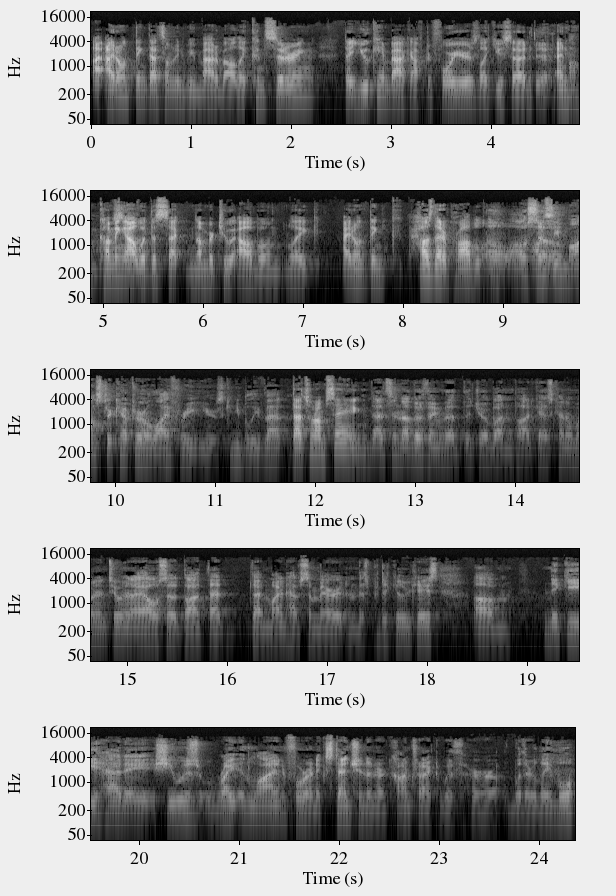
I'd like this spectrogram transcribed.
I, I don't think that's something to be mad about. Like, considering that you came back after four years, like you said, Yeah. and Um, coming out with the sec- number two album, like I don't think how's that a problem? Oh, also, honestly, Monster kept her alive for eight years. Can you believe that? That's what I'm saying. that's another thing that the Joe Budden podcast kind of went into, and I also thought that that might have some merit in this particular case. Um, Nicki had a she was right in line for an extension in her contract with her with her label,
